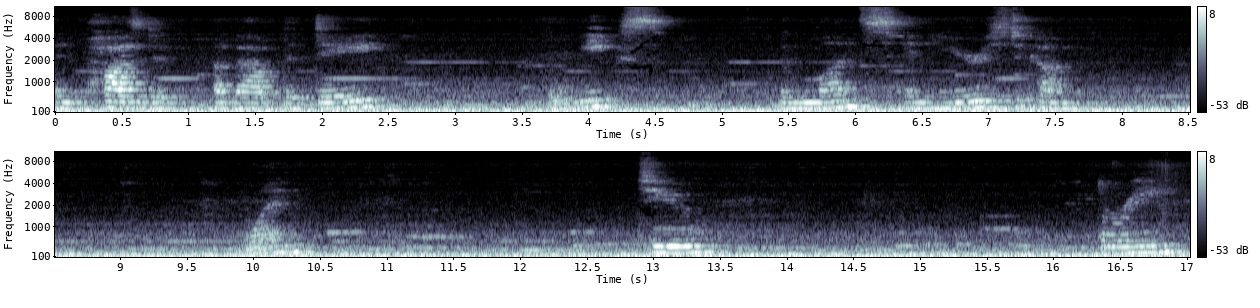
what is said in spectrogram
and positive about the day, the weeks, the months, and years to come. One, two, three,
